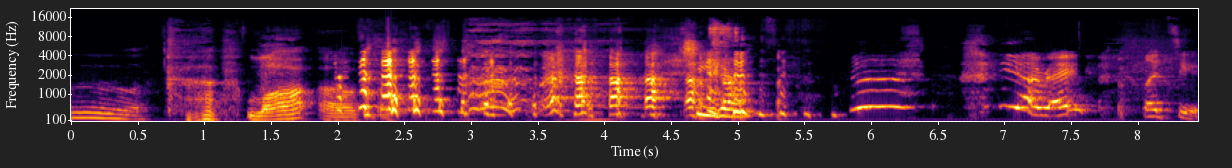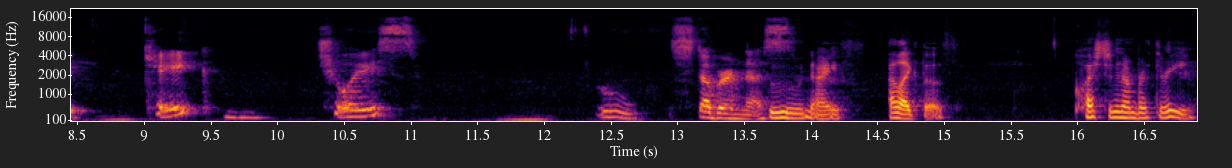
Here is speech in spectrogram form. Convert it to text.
ooh. Law of Cheater. yeah, right? Let's see. Cake, mm-hmm. choice, Ooh. stubbornness. Ooh, nice. I like those. Question number three.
